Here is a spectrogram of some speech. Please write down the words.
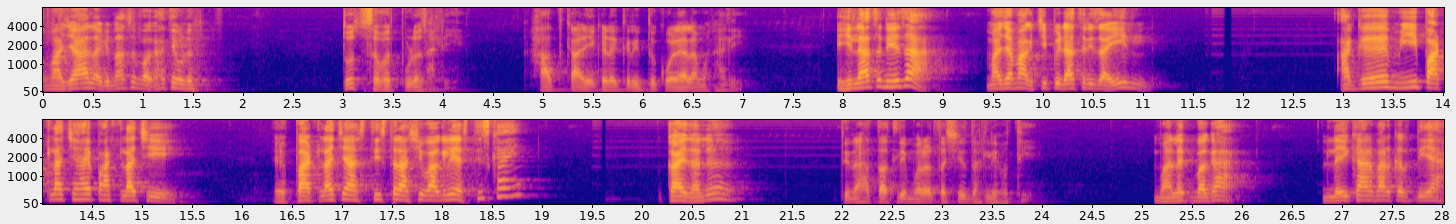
माझ्या लग्नाचं बघा तेवढं. तोच सवत पुढं झाली. हात काळीकडे करीत तू कोळ्याला म्हणाली हिलाच ने जा माझ्या मागची पिढा तरी जाईल. अगं मी पाटलाची आहे पाटलाची. पाटलाची असतीस तर अशी वागली असतीस काय? काय झालं? तिनं हातातली मरळ तशीच धरली होती. मालक बघा लई कारभार करते या.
